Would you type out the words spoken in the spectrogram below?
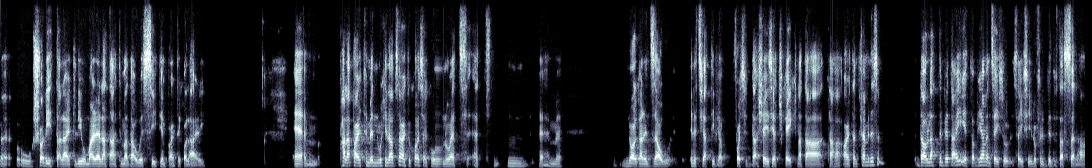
xogħlijiet tal-art li huma relatati ma' daw is-siti in partikolari. Bħala parti minn Wiki Labs Art ukoll se nkunu qed norganizzaw inizjattivi forsi daqsxejn iżjed ċkejkna ta' Art and Feminism. Dawn l-attivitajiet ovvjament se jsiru fil-bidu tas-sena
